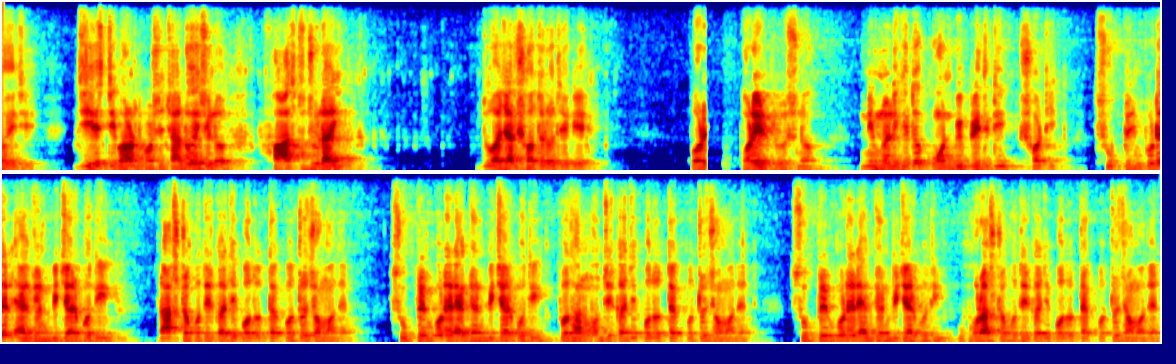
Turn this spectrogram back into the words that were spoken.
হয়েছে। জিএসটি ভারতবর্ষে চালু হয়েছিল ফার্স্ট জুলাই দু থেকে। পরের প্রশ্ন, নিম্নলিখিত কোন বিবৃতিটি সঠিক? সুপ্রিম কোর্টের একজন বিচারপতি রাষ্ট্রপতির কাছে পদত্যাগপত্র জমা দেন। সুপ্রিম কোর্টের একজন বিচারপতি প্রধানমন্ত্রীর কাছে পদত্যাগপত্র জমা দেন। সুপ্রিম কোর্টের একজন বিচারপতি, উপরাষ্ট্রপতির কাছে পদত্যাগপত্র জমা দেন।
